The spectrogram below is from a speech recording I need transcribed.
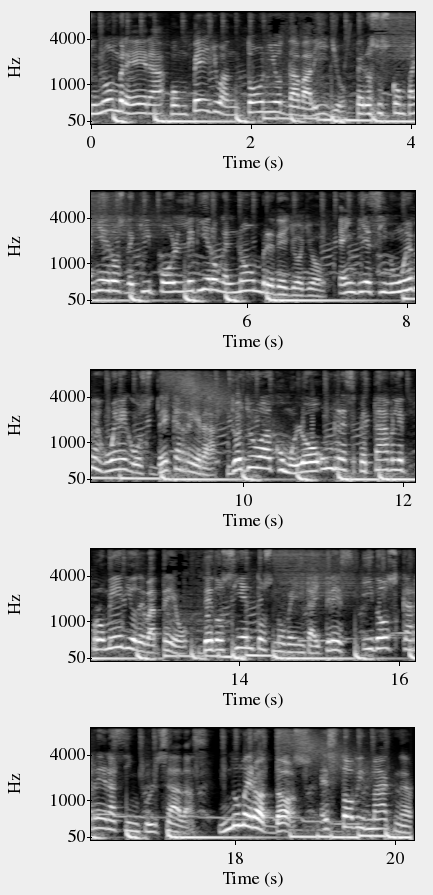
Su nombre era Pompeyo Antonio Davalillo, pero sus compañeros de equipo le dieron el nombre de Yoyo. En 19 juegos de carrera, Yoyo acumuló un respetable promedio de bateo de 293 y dos carreras impulsadas. Número 2. Stobie Magner.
